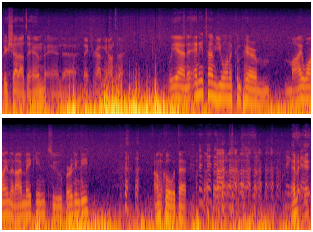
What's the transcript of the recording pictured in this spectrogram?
big shout out to him, and uh, thanks for having me on today. Well, yeah, and anytime you want to compare m- my wine that I'm making to Burgundy, I'm cool with that. And, and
